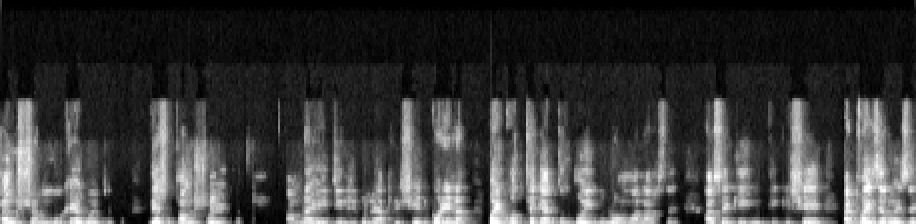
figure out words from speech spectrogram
ধ্বংসের মুখে হয়ে যেত দেশ ধ্বংস হয়ে যেত। আমরা এই জিনিসগুলো অ্যাপ্রিসিয়েট করি না। ওই থেকে একজন তৈবুর রহমান আসছে আসে কি কি কি সে অ্যাডভাইজার হয়েছে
